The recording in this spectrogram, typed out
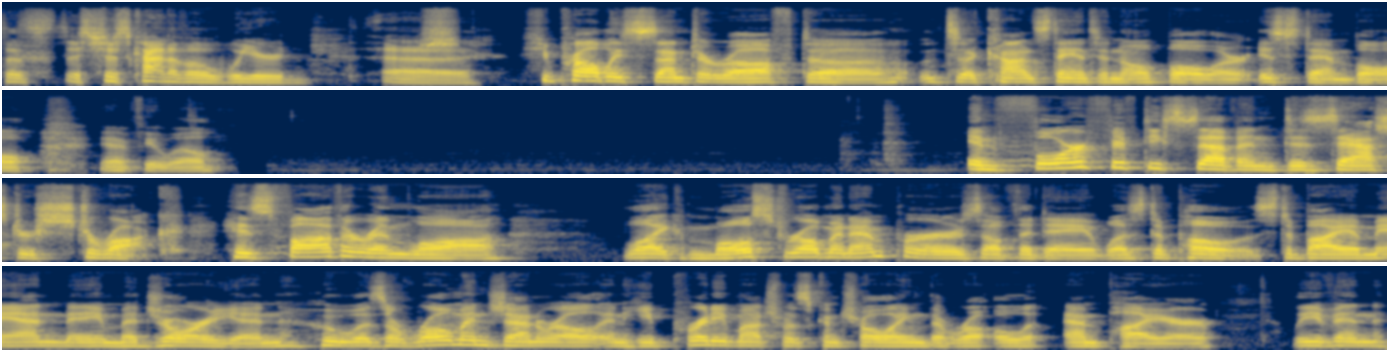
that's it's just kind of a weird. uh He probably sent her off to to Constantinople or Istanbul, if you will. In 457, disaster struck. His father in law, like most Roman emperors of the day, was deposed by a man named Majorian, who was a Roman general and he pretty much was controlling the Roman empire, leaving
